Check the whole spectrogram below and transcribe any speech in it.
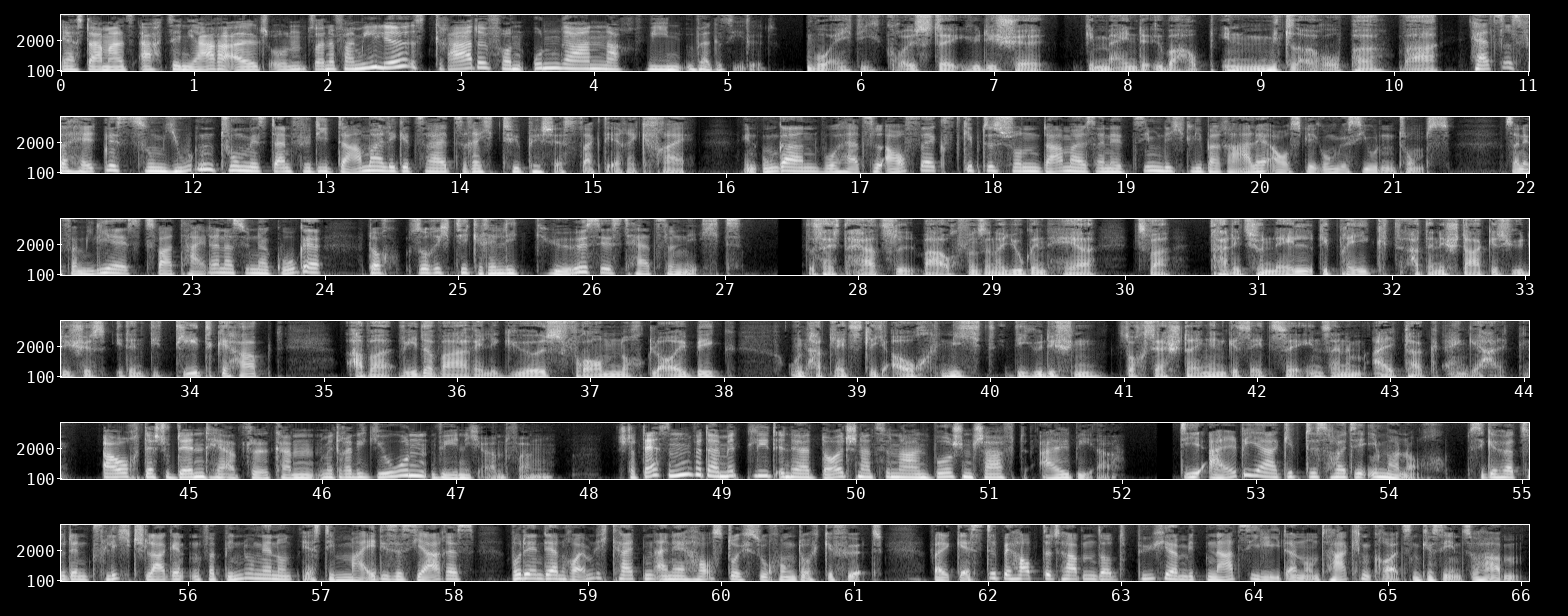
Er ist damals 18 Jahre alt und seine Familie ist gerade von Ungarn nach Wien übergesiedelt. Wo eigentlich die größte jüdische Gemeinde überhaupt in Mitteleuropa war. Herzls Verhältnis zum Judentum ist ein für die damalige Zeit recht typisches, sagt Erik Frei. In Ungarn, wo Herzl aufwächst, gibt es schon damals eine ziemlich liberale Auslegung des Judentums. Seine Familie ist zwar Teil einer Synagoge, doch so richtig religiös ist Herzl nicht. Das heißt, Herzl war auch von seiner Jugend her zwar traditionell geprägt, hat eine starkes jüdisches Identität gehabt, aber weder war er religiös, fromm noch gläubig und hat letztlich auch nicht die jüdischen, doch sehr strengen Gesetze in seinem Alltag eingehalten. Auch der Student Herzl kann mit Religion wenig anfangen. Stattdessen wird er Mitglied in der deutschnationalen Burschenschaft Albia. Die Albia gibt es heute immer noch. Sie gehört zu den pflichtschlagenden Verbindungen und erst im Mai dieses Jahres wurde in deren Räumlichkeiten eine Hausdurchsuchung durchgeführt, weil Gäste behauptet haben, dort Bücher mit Nazi-Liedern und Hakenkreuzen gesehen zu haben.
